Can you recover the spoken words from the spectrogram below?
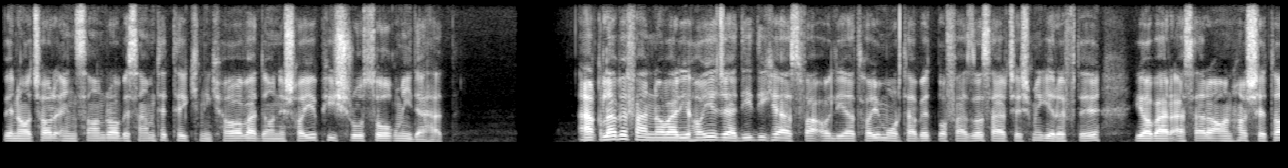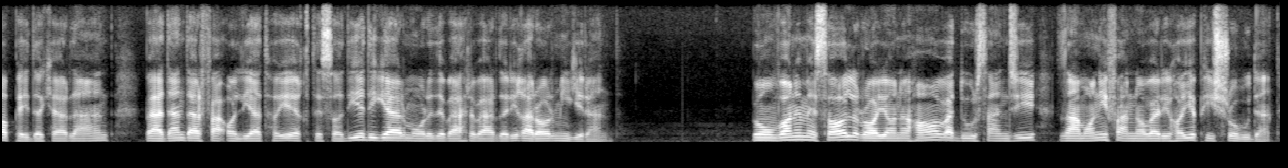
به ناچار انسان را به سمت تکنیک ها و دانش های پیشرو سوق می دهد. اغلب فناوری های جدیدی که از فعالیت های مرتبط با فضا سرچشمه گرفته یا بر اثر آنها شتاب پیدا کردهاند بعدا در فعالیت های اقتصادی دیگر مورد بهره برداری قرار می گیرند. به عنوان مثال رایانه ها و دورسنجی زمانی فناوری های پیشرو بودند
